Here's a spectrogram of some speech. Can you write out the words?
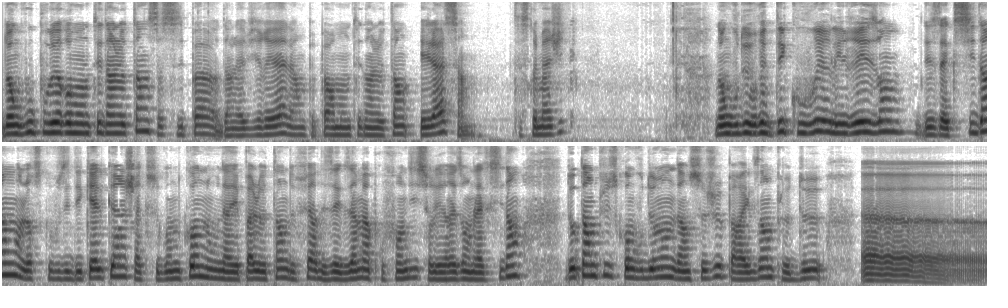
Donc, vous pouvez remonter dans le temps. Ça, c'est pas dans la vie réelle. Hein. On ne peut pas remonter dans le temps, hélas. Ça serait magique. Donc, vous devrez découvrir les raisons des accidents. Lorsque vous aidez quelqu'un, chaque seconde compte, vous n'avez pas le temps de faire des examens approfondis sur les raisons de l'accident. D'autant plus qu'on vous demande dans ce jeu, par exemple, de... Euh,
